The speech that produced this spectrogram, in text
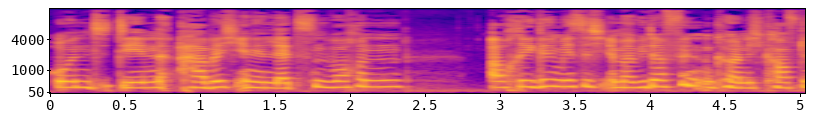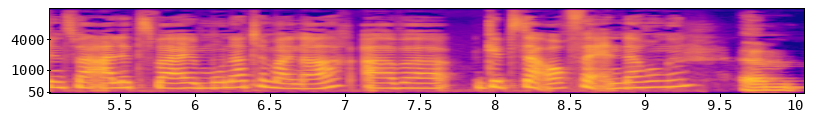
und den habe ich in den letzten Wochen auch regelmäßig immer wieder finden können. Ich kaufe den zwar alle zwei Monate mal nach, aber gibt's da auch Veränderungen? Ähm,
